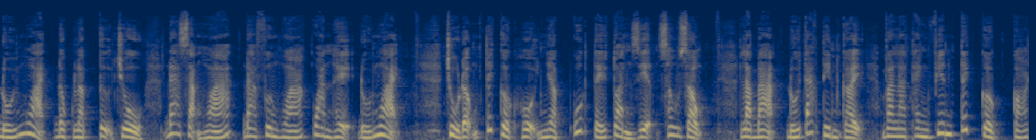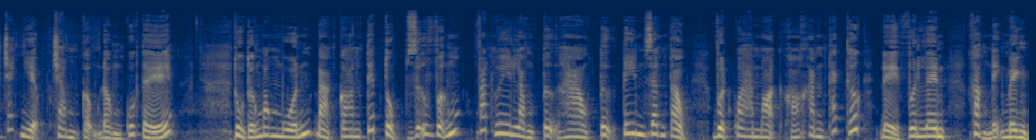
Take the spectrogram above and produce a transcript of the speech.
đối ngoại độc lập tự chủ, đa dạng hóa, đa phương hóa quan hệ đối ngoại, chủ động tích cực hội nhập quốc tế toàn diện sâu rộng, là bạn đối tác tin cậy và là thành viên tích cực có trách nhiệm trong cộng đồng quốc tế. Thủ tướng mong muốn bà con tiếp tục giữ vững, phát huy lòng tự hào, tự tin dân tộc, vượt qua mọi khó khăn thách thức để vươn lên, khẳng định mình,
